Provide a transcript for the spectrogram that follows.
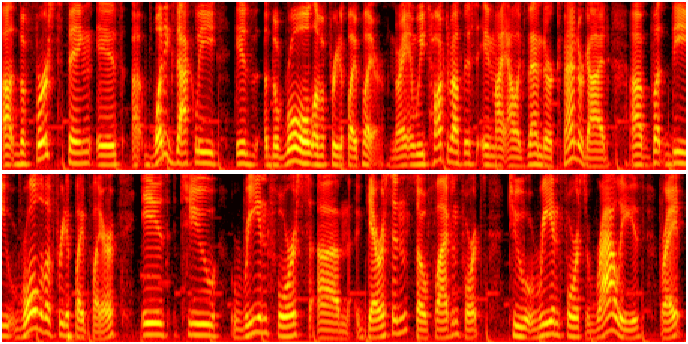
Uh, the first thing is uh, what exactly is the role of a free-to-play player right? And we talked about this in my Alexander commander guide uh, but the role of a free-to-play player is to reinforce um, garrisons so flags and forts to reinforce rallies right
